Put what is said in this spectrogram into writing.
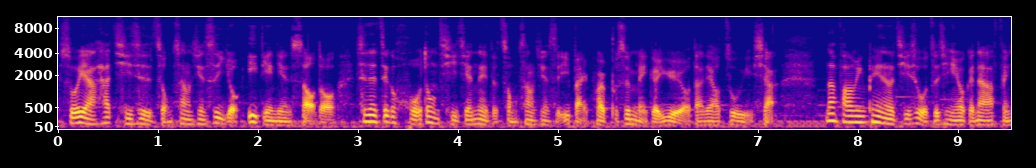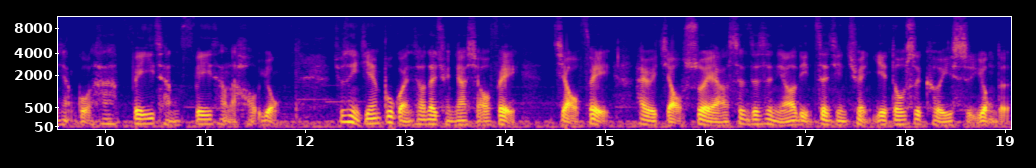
所以啊，它其实总上限是有一点点少的哦，是在这个活动期间内的总上限是一百块，不是每个月哦，大家要注意一下。那 f a m i Pay 呢，其实我之前有跟大家分享过，它非常非常的好用，就是你今天不管是要在全家消费。缴费还有缴税啊，甚至是你要领振兴券，也都是可以使用的。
